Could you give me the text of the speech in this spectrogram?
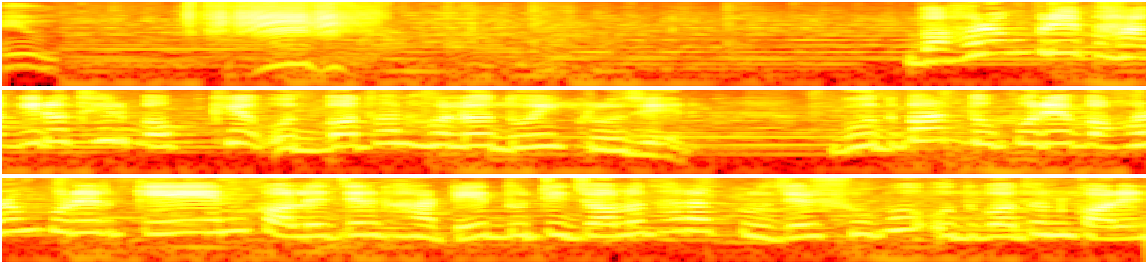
নিউজ। বহরমপুরে ভাগীরথীর পক্ষে উদ্বোধন হলো দুই ক্রুজের। বুধবার দুপুরে বহরমপুরের কে এন কলেজের ঘাটে দুটি জলধারা ক্রুজের শুভ উদ্বোধন করেন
